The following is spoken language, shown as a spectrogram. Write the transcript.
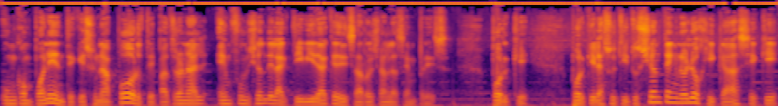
un componente que es un aporte patronal en función de la actividad que desarrollan las empresas. ¿Por qué? Porque la sustitución tecnológica hace que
